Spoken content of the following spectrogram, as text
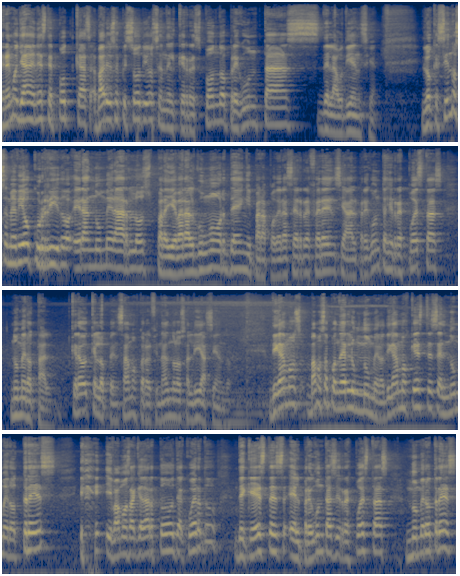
Tenemos ya en este podcast varios episodios en el que respondo preguntas de la audiencia. Lo que sí no se me había ocurrido era numerarlos para llevar algún orden y para poder hacer referencia al preguntas y respuestas número tal. Creo que lo pensamos, pero al final no lo salí haciendo. Digamos, vamos a ponerle un número. Digamos que este es el número 3 y vamos a quedar todos de acuerdo de que este es el preguntas y respuestas número 3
